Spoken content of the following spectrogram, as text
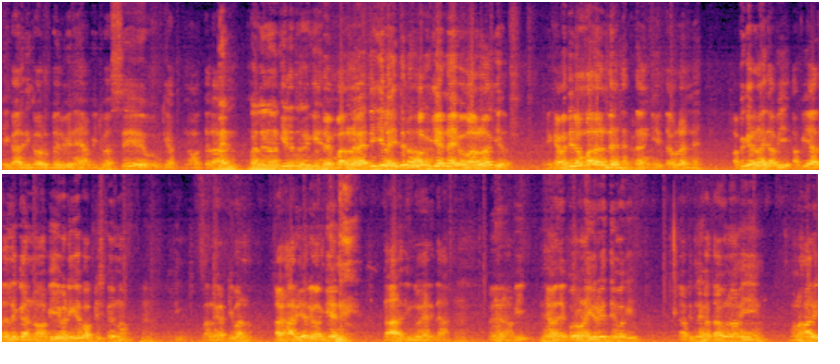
ඒ කාලේ ඉතින් කවුරුත් බැලුවේ. අපි ඊට පස්සේ ටිකක් නවත්තලා දැන් බලනවා කියලාද ඔය කියන්නේ දැන් බලන ඇති කියලා හිතනවා මම කියන්නේ නැහැ මම බලනවා කියලා. ඒ කැමති නම් බලන්න නැත්නම් ඒ තවුලක් නැහැ. අපි කරනවා ඉතින් අපි අපි ආතල් එක ගන්නවා අපි ඒව ටික පබ්ලිෂ් කරනවා. ඉතින් බලන කට්ටිය බලනවා. හරි හරි මම කියන්නේ. දාලා ඉතින් ඔය හරි දාන්න. මම අපි නේද දැන් කොරෝනා ඉවර වෙද්දිම වගේ අපි දැන් කතා වුණා මේ මොන හරි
